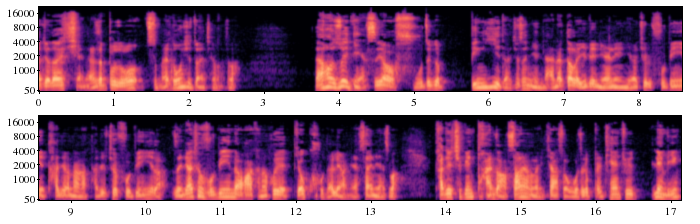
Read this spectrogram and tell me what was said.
他觉得显然是不如只卖东西赚钱嘛，是吧？然后瑞典是要服这个兵役的，就是你男的到了一定年龄，你要去服兵役，他就呢，他就去服兵役了。人家去服兵役的话，可能会比较苦的两年三年是吧？他就去跟团长商量了一下，说我这个白天去练兵。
